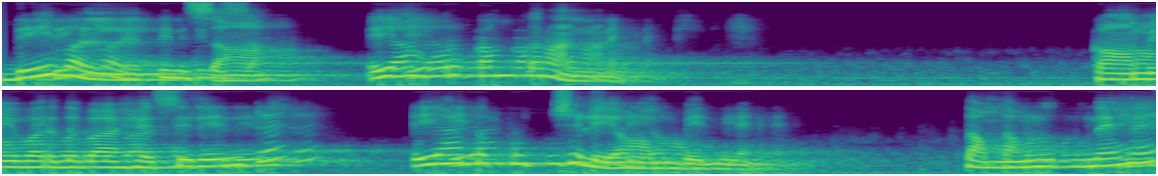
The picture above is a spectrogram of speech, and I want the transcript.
දේවල් නැති නිසා එයා හොරකම් කරන්නේ. කාමේ වර්ධවා හැසිරෙන්න එයාට පුච්චලිය හම්බෙන්නේ නැහැ. තම්මුනුත් නැහැ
